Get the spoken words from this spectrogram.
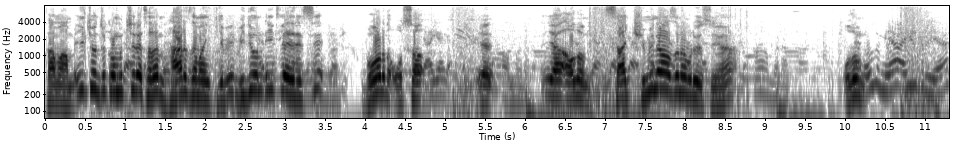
Tamam, ilk önce komutçu atalım her zaman gibi. Videonun ilk adresi bu arada o sa... Ya, ya oğlum sen kimin ağzına vuruyorsun ya? Oğlum Oğlum ya hayırdır ya?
